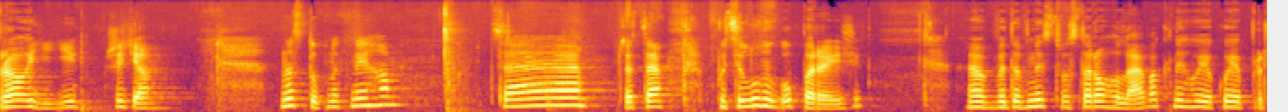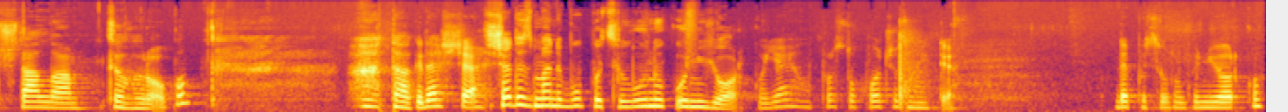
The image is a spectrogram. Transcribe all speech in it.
про її життя. Наступна книга це, це, це Поцілунок у Парижі. Е, Видавництво Старого Лева, книгу, яку я прочитала цього року. Так, де ще? Ще десь в мене був поцілунок у Нью-Йорку. Я його просто хочу знайти. Де поцілунок у Нью-Йорку?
